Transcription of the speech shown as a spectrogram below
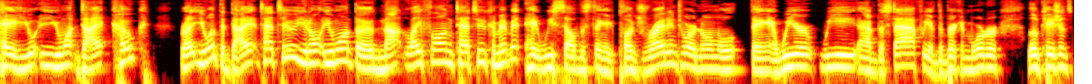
hey, you you want Diet Coke? Right? You want the diet tattoo. You don't. You want the not lifelong tattoo commitment. Hey, we sell this thing. It plugs right into our normal thing, and we're we have the staff. We have the brick and mortar locations.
